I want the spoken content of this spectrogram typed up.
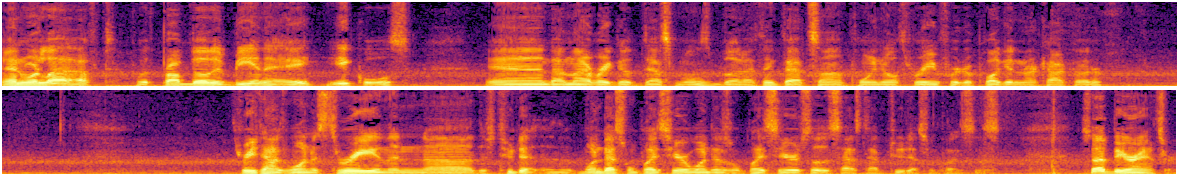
And we're left with probability of B and A equals, and I'm not very good at decimals, but I think that's uh, 0.03 for to plug in our calculator. 3 times 1 is 3, and then uh, there's two de one decimal place here, one decimal place here, so this has to have two decimal places. So that'd be our answer.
